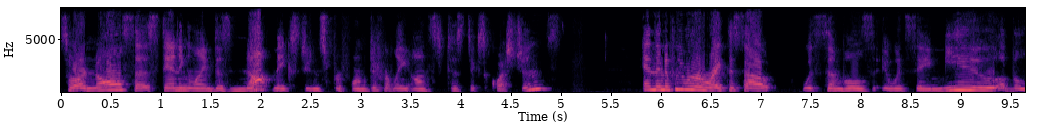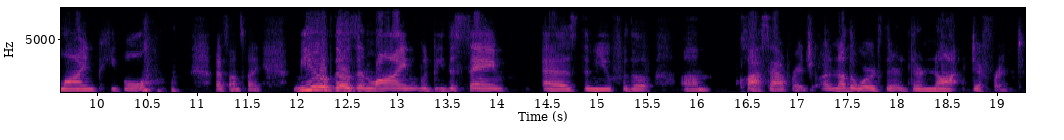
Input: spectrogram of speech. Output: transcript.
So our null says standing in line does not make students perform differently on statistics questions. And then if we were to write this out with symbols, it would say mu of the line people. that sounds funny. Mu of those in line would be the same as the mu for the um, class average. In other words, they're, they're not different.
